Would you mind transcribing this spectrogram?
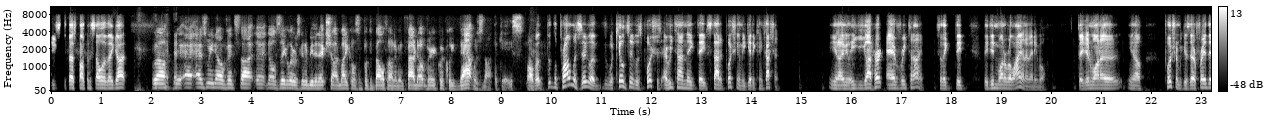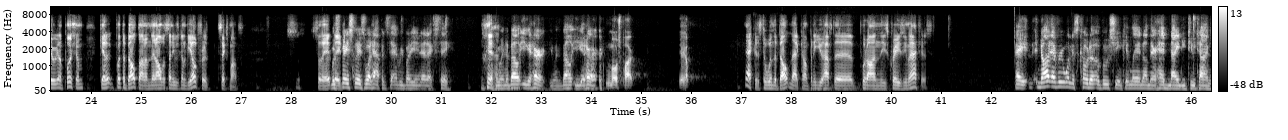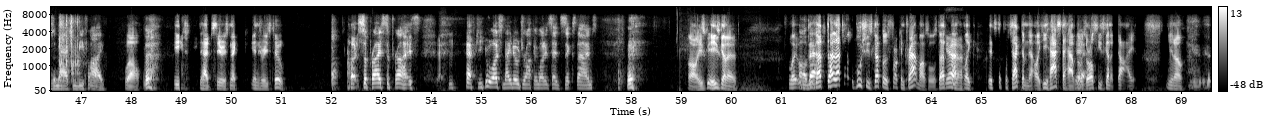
He's the best bump and seller they got. Well, as we know, Vince thought that Dolph Ziggler was going to be the next Shawn Michaels and put the belt on him, and found out very quickly that was not the case. Well, the, the, problem with Ziggler, what killed Ziggler's push is every time they, they started pushing him, he get a concussion. You know, I mean, he, he got hurt every time. So they, they they didn't want to rely on him anymore. They didn't want to, you know, push him because they're afraid they were going to push him, get it, put the belt on him, then all of a sudden he was going to be out for six months. So- So they, Which they basically is what happens to everybody in NXT. Yeah, You win the belt, you get hurt. You win the belt, you get hurt. Most part. Yep. yeah, because to win the belt in that company, you have to put on these crazy matches. Hey, not everyone is Kota Ibushi and can land on their head 92 times a match and be fine. Well, he's had serious neck injuries too. Uh, surprise, surprise. After you watch Naito drop him on his head six times. Oh, he's he's gonna. Like Oh, that- that's that, that's why Ibushi's got those fucking trap muscles. That, Yeah. that like it's to protect him now. Like he has to have those, Yeah. or else he's gonna die. You know.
